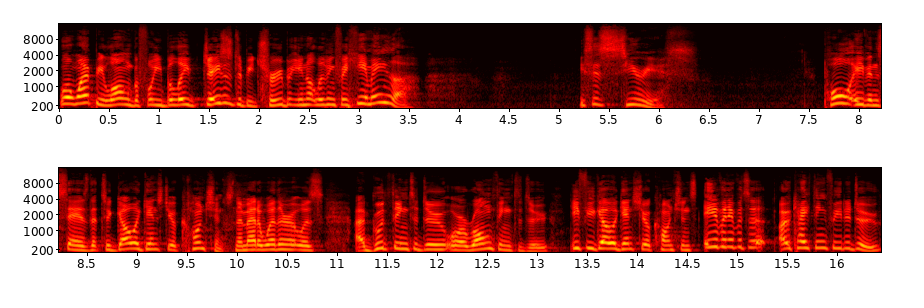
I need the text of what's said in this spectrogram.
Well, it won't be long before you believe Jesus to be true, but you're not living for Him either. This is serious. Paul even says that to go against your conscience, no matter whether it was a good thing to do or a wrong thing to do, if you go against your conscience, even if it's an okay thing for you to do,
